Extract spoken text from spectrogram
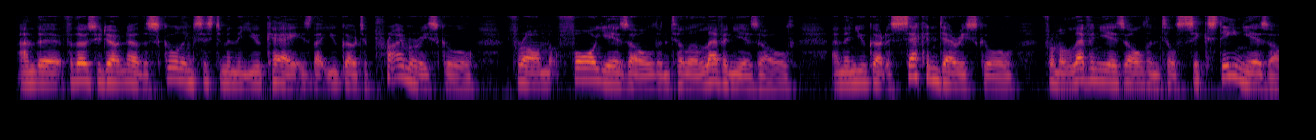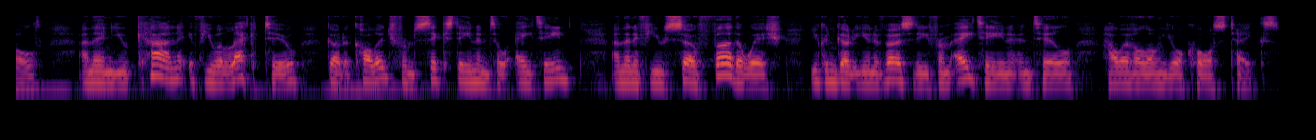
And the, for those who don't know, the schooling system in the UK is that you go to primary school from four years old until 11 years old, and then you go to secondary school from 11 years old until 16 years old, and then you can, if you elect to, go to college from 16 until 18. And then, if you so further wish, you can go to university from 18 until however long your course takes.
